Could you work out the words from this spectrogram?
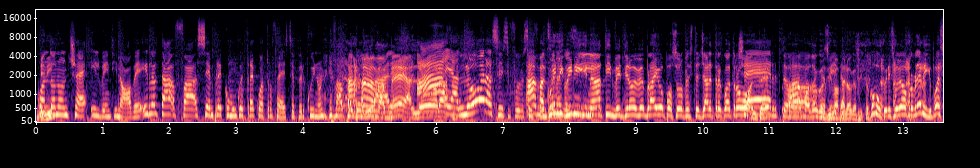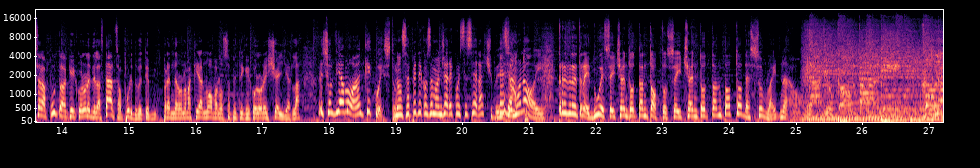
quando non c'è il 29 In realtà fa sempre comunque 3-4 feste, per cui non ne va poi così Ah, male vabbè, allora. Ah, e allora se si fu- se Ah, ma quelli quindi nati il 29 febbraio possono festeggiare 3-4 Certo, volte? Ah, vado così, capito. vabbè, l'ho capito. Comunque risolviamo problemi che può essere appunto anche il colore della stanza, oppure dovete prendere una macchina nuova, non sapete che colore sceglierla. Risolviamo anche questo. Non sapete cosa mangiare questa sera? Ci pensiamo Esatto. noi 333 2688 688 adesso right now. Radio Company con la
